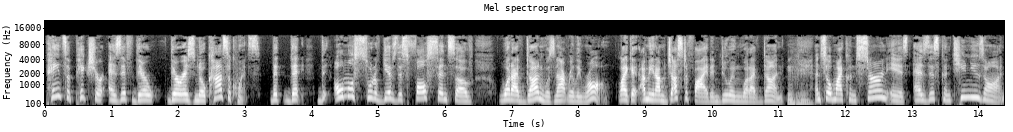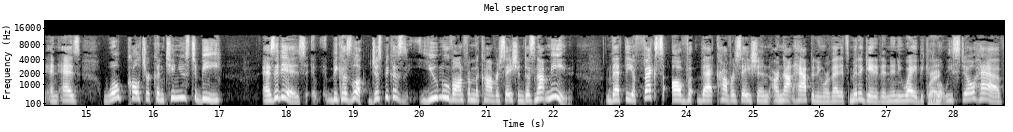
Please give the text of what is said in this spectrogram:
paints a picture as if there there is no consequence. That that, that almost sort of gives this false sense of what I've done was not really wrong. Like I mean, I'm justified in doing what I've done. Mm-hmm. And so my concern is as this continues on and as woke culture continues to be as it is, because look, just because you move on from the conversation does not mean that the effects of that conversation are not happening or that it's mitigated in any way because Right. what we still have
